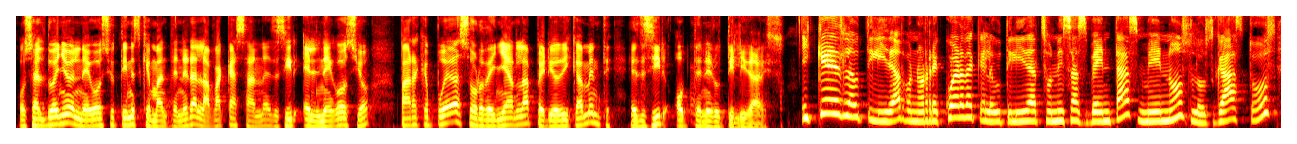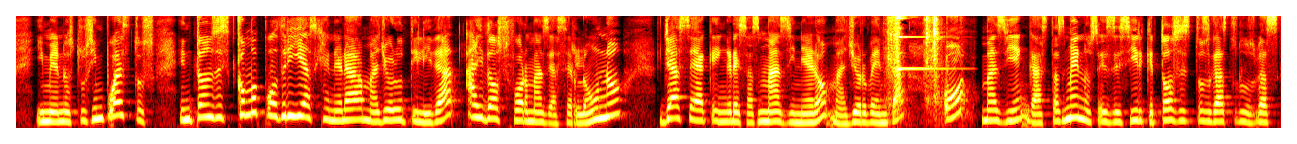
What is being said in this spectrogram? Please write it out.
O sea, el dueño del negocio tienes que mantener a la vaca sana, es decir, el negocio, para que puedas ordeñarla periódicamente, es decir, obtener utilidades. ¿Y qué es la utilidad? Bueno, recuerda que la utilidad son esas ventas menos los gastos y menos tus impuestos. Entonces, ¿cómo podrías generar mayor utilidad? Hay dos formas de hacerlo. Uno, ya sea que ingresas más dinero, mayor venta, o más bien gastas menos, es decir, que todos estos gastos los vas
